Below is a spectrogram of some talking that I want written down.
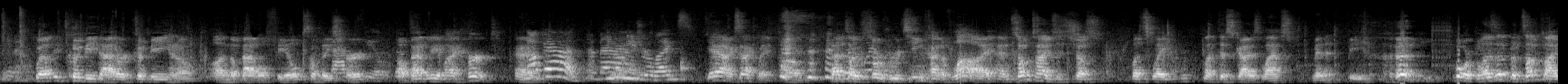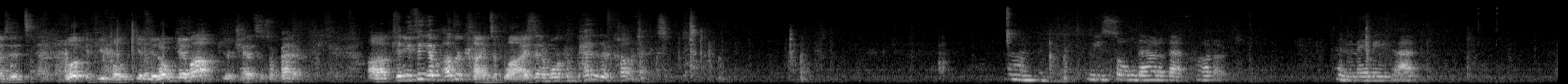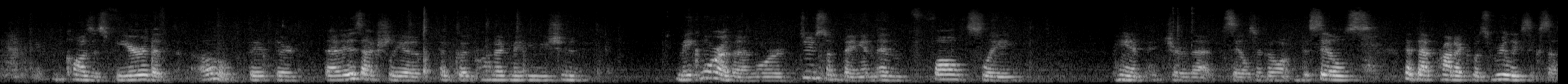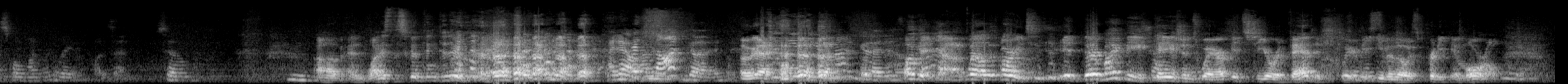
you know, well, it could be that, or it could be, you know, on the battlefield, somebody's hurt. Battlefield, How that's- badly am I hurt? And- Not bad. Not You don't need your legs. Yeah, exactly. Um, that's a sort of routine kind of lie, and sometimes it's just let's let, let this guy's last minute be more pleasant. But sometimes it's look if you if you don't give up, your chances are better. Uh, can you think of other kinds of lies in a more competitive context? um, we sold out of that product. And maybe that causes fear that, oh, they're, they're, that is actually a, a good product, maybe we should make more of them or do something and, and falsely paint a picture that sales are going, the sales, that that product was really successful when really it wasn't. So Um, and why is this a good thing to do? I know. it's not good. okay. Deceiving is not good. It's Okay, bad. yeah, well, all right. It, there might be occasions where it's to your advantage, clearly, even though it's pretty immoral.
